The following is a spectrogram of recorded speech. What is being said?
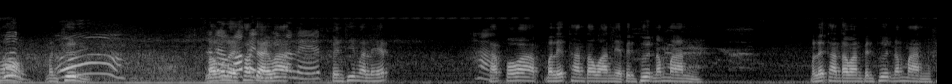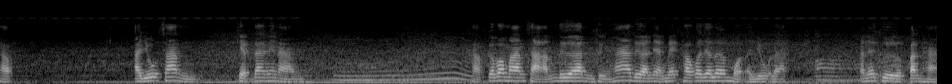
งอกมันขึ้น อ๋อเราก็เลยเข้าใจว่า แสดงเป็นที่เมล็ดเป็นที่เมล็ด ค่ะ ครับ เพราะว่าเมล็ดทานตะวันเนี่ยเป็นพืชน้ำมัน เมล็ดทานตะวันเป็นพืชน้ำมันครับออายุสั้นเก็บได้ไม่นานอืมครับก็ประมาณ 3 เดือนถึง 5 เดือนเนี่ยเม็ดเขาก็จะเริ่มหมดอายุแล้วอ๋ออันนี้คือปัญหา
